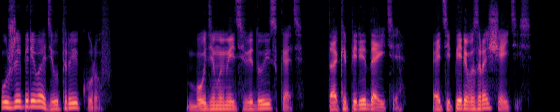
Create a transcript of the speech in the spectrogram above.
уже переводил Троекуров. «Будем иметь в виду искать. Так и передайте. А теперь возвращайтесь».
